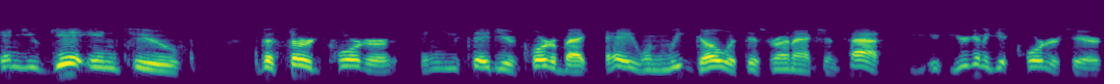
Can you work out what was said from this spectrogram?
and you get into the third quarter and you say to your quarterback, hey, when we go with this run action pass, you- you're going to get quarters here.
